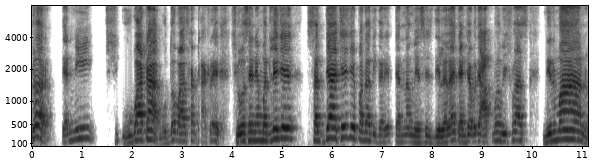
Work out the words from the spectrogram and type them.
तर त्यांनी उबाटा उद्धव बाळासाहेब ठाकरे शिवसेनेमधले जे सध्याचे जे पदाधिकारी आहेत त्यांना मेसेज दिलेला आहे. त्यांच्यामध्ये आत्मविश्वास निर्माण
